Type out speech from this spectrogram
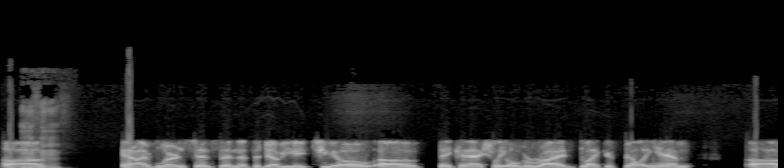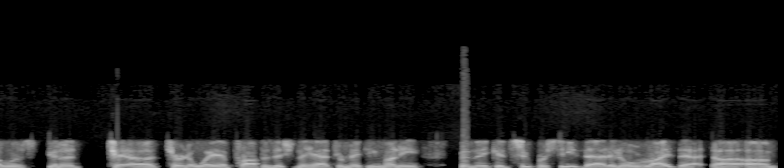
Uh, mm-hmm. And I've learned since then that the WTO, uh, they can actually override, like if Bellingham uh, was going to uh, turn away a proposition they had for making money, then they could supersede that and override that. Uh, um,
